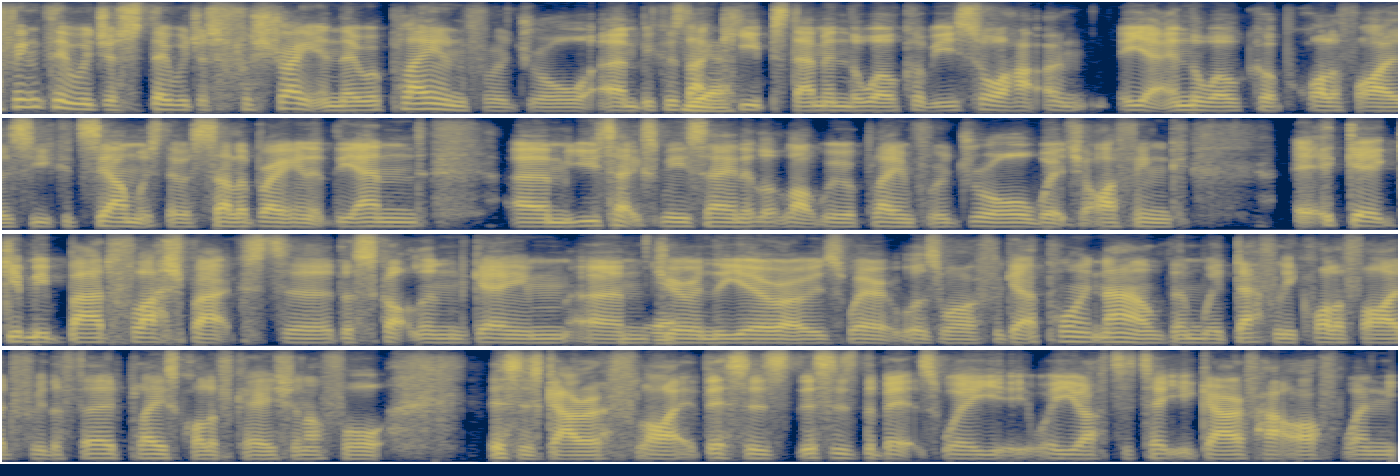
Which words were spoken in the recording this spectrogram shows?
I think they were just they were just frustrating. They were playing for a draw, um, because that yeah. keeps them in the World Cup. You saw how, um, yeah, in the World Cup qualifiers, you could see how much they were celebrating at the end. Um, you text me saying it looked like we were playing for a draw, which I think it, it give me bad flashbacks to the Scotland game um, yeah. during the Euros, where it was, well, if we get a point now, then we're definitely qualified through the third place qualification. I thought this is Gareth, like this is this is the bits where you where you have to take your Gareth hat off when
